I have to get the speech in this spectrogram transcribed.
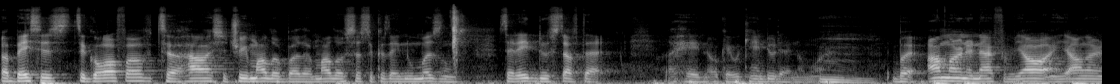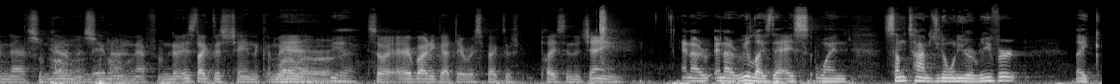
a basis to go off of to how I should treat my little brother my little sister because they new Muslims. So they do stuff that, like, hey, okay, we can't do that no more. Mm. But I'm learning that from y'all, and y'all learning that from them, and Subhanallah, they learning that from them. It's like this chain of Right, command. right, right. Yeah. So everybody got their respective place in the chain. And I and I realized that is when sometimes you know when you're a revert, like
